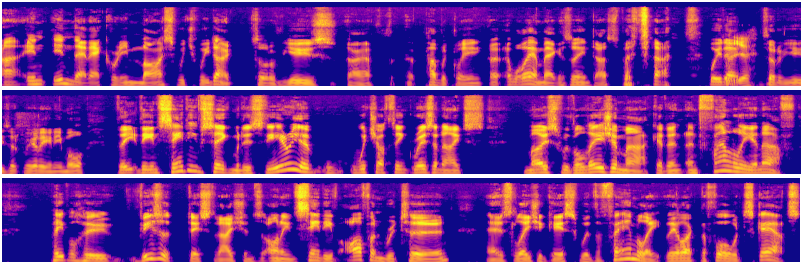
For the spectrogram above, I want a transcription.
uh, in in that acronym MICE, which we don't sort of use uh, publicly, uh, well, our magazine does, but uh, we don't yeah. sort of use it really anymore. The the incentive segment is the area which I think resonates most with the leisure market, and, and funnily enough, people who visit destinations on incentive often return as leisure guests with the family. They're like the forward scouts.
